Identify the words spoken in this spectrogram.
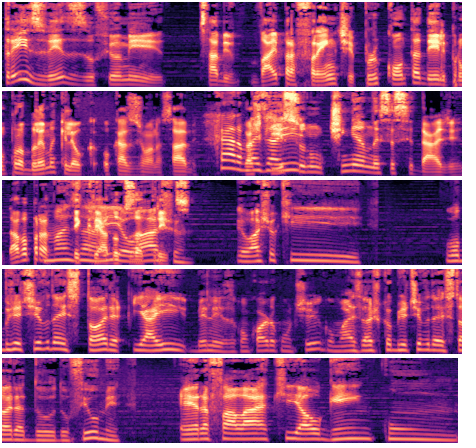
três vezes o filme sabe, vai pra frente por conta dele, por um problema que ele ocasiona, sabe? Cara, eu mas acho que aí... isso não tinha necessidade. Dava pra Mas ter criado outros eu atritos. Acho, eu acho que o objetivo da história, e aí, beleza, concordo contigo, mas eu acho que o objetivo da história do, do filme era falar que alguém com.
